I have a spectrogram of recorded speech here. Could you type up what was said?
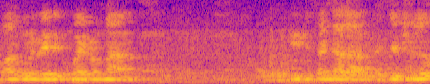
పాల్గొనే వేదిక పైన ఉన్న నీటి సంఘాల అధ్యక్షులు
